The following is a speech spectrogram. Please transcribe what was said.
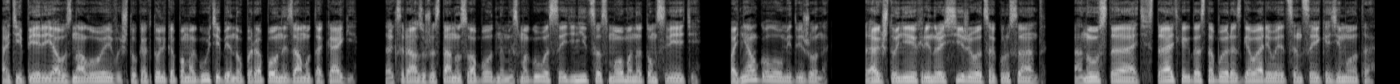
А теперь я узнал у Эйвы, что как только помогу тебе, но Парапон и Заму Такаги, так сразу же стану свободным и смогу воссоединиться с Момо на том свете. Поднял голову медвежонок. Так что не хрен рассиживаться, курсант. А ну встать, встать, когда с тобой разговаривает сенсей Казимота.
